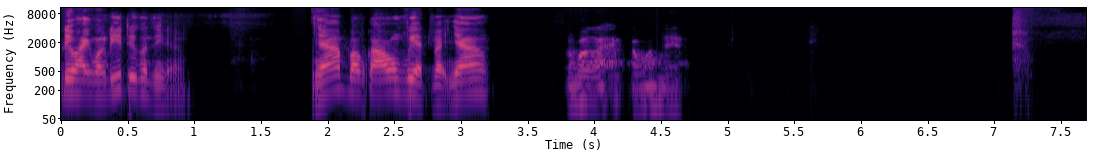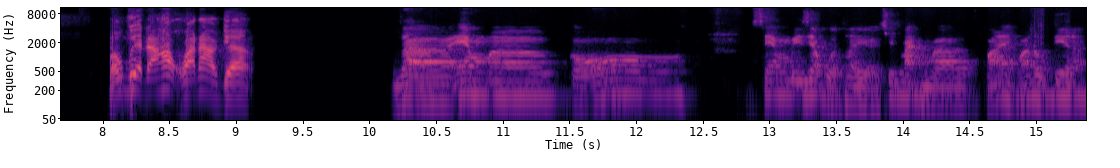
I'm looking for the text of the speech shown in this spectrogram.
Điều hành bằng đít chứ còn gì nữa. Nhá báo cáo ông Việt vậy nhá. Vâng ạ cảm ơn thầy ạ. Ông Việt đã học khóa nào chưa? Dạ em uh, có xem video của thầy ở trên mạng và khóa này khóa đầu tiên ạ.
